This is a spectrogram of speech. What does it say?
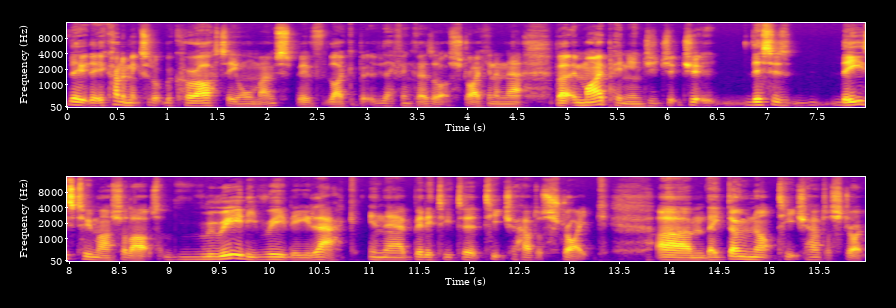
they, they kind of mix it up with karate almost with like they think there's a lot of striking in that. But in my opinion, this is these two martial arts really, really lack in their ability to teach you how to strike. Um, they do not teach you how to strike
